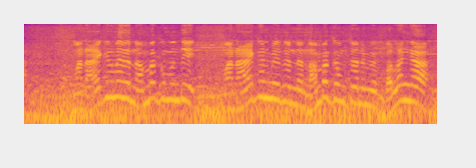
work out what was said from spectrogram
మా నాయకుని మీద నమ్మకం ఉంది. మా నాయకుని మీద ఉన్న నమ్మకంతో మేము బలంగా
